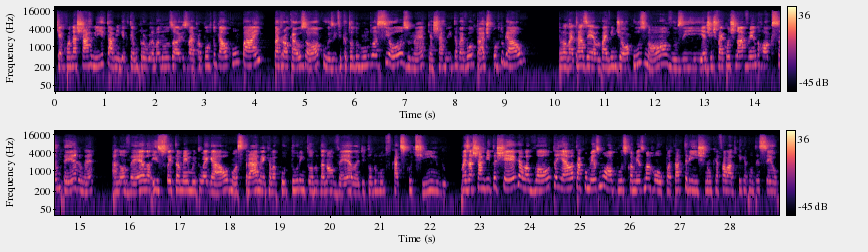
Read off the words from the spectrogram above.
Que é quando a Charlita, a amiga que tem um problema nos olhos, vai para Portugal com o pai para trocar os óculos e fica todo mundo ansioso, né? Porque a Charlita vai voltar de Portugal ela vai trazer, ela vai vir de óculos novos e a gente vai continuar vendo rock santeiro, né? A novela, isso foi também muito legal, mostrar né, aquela cultura em torno da novela, de todo mundo ficar discutindo. Mas a Charvita chega, ela volta e ela tá com o mesmo óculos, com a mesma roupa, tá triste, não quer falar do que, que aconteceu.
